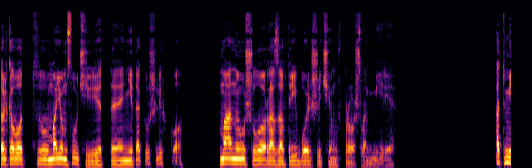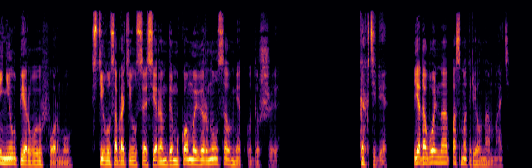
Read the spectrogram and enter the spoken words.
Только вот в моем случае это не так уж легко. Маны ушло раза в три больше, чем в прошлом мире отменил первую форму. Стилус обратился серым дымком и вернулся в метку души. «Как тебе?» Я довольно посмотрел на мать.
